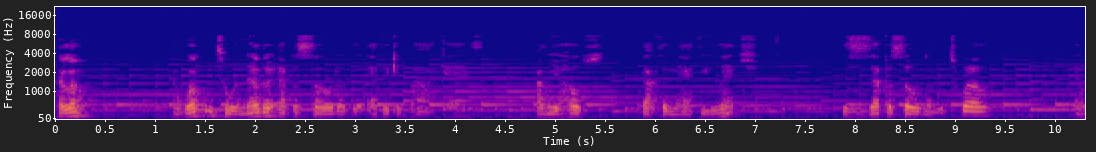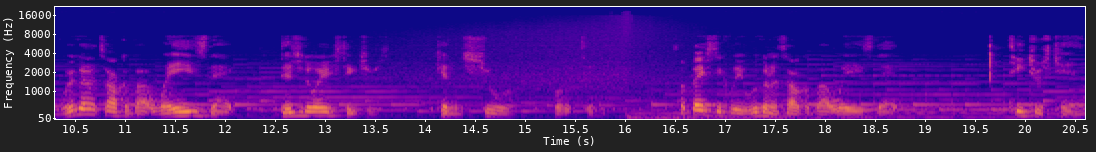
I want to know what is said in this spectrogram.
Hello, and welcome to another episode of the Edvocate Podcast. I'm your host, Dr. Matthew Lynch. This is episode number 12, and we're going to talk about ways that digital age teachers can ensure productivity. So basically, we're going to talk about ways that teachers can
